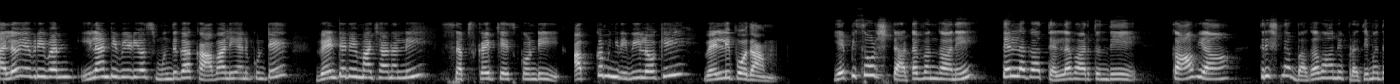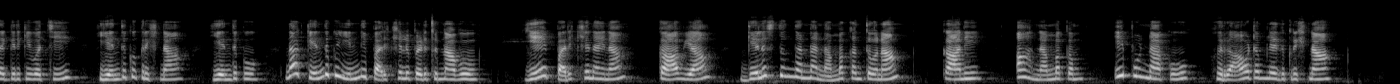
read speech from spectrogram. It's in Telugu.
Hello everyone. ఇలాంటి వీడియోస్ ముందుగా కావాలి అనుకుంటే వెంటనే మా ఛానల్ని సబ్స్క్రైబ్ చేసుకోండి. అప్కమింగ్ రివ్యూలోకి వెళ్ళిపోదాం. ఎపిసోడ్ స్టార్ట్ అవ్వంగానే తెల్లగా తెల్లవారుతుంది. కావ్య కృష్ణ భగవాను ప్రతిమ దగ్గరికి వచ్చి ఎందుకు కృష్ణ? ఎందుకు? నాకెందుకు ఇన్ని పరీక్షలు పెడుతున్నావు? ఏ పరీక్షనైనా కావ్య గెలుస్తుందన్న నమ్మకంతోనా? కానీ ఆ నమ్మకం ఇప్పుడు నాకు రావటం లేదు కృష్ణ.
